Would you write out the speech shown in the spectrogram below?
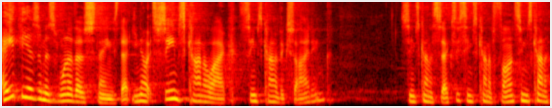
atheism is one of those things that, you know, it seems kind of like, seems kind of exciting, seems kind of sexy, seems kind of fun, seems kind of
